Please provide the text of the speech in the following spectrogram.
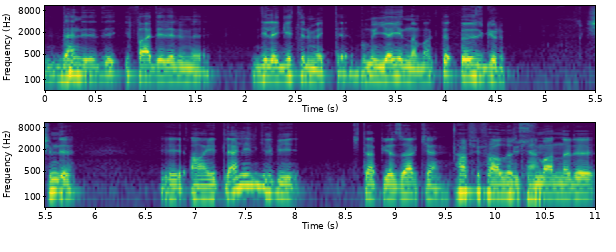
ben de dedi ifadelerimi dile getirmekte, bunu yayınlamakta özgürüm. Şimdi e, ayetlerle ilgili bir kitap yazarken, hafife alırken, Müslümanları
